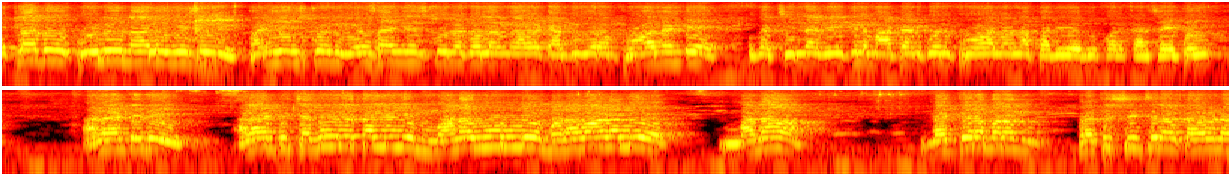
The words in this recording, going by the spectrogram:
ఎట్లాగో కూలి నాలుగు చేసి పని చేసుకొని వ్యవసాయం చేసుకునే వాళ్ళం కాబట్టి అంత దూరం పోవాలంటే ఒక చిన్న వెహికల్ మాట్లాడుకొని పోవాలన్న పదివేల రూపాయలు ఖర్చు అవుతాయి అలాంటిది అలాంటి చదువుల తల్లిని మన ఊరిలో మన వాళ్ళలో మన దగ్గర మనం ప్రతిష్ఠించినాం కావున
